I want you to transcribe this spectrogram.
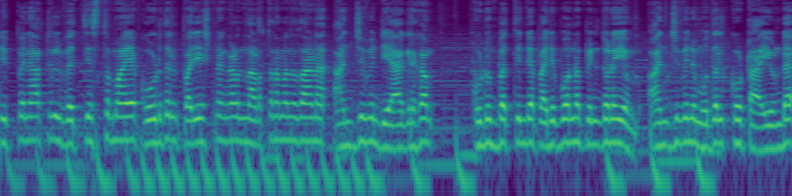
ലിപ്പനാർട്ടിൽ വ്യത്യസ്തമായ കൂടുതൽ പരീക്ഷണങ്ങൾ നടത്തണമെന്നതാണ് അഞ്ജുവിന്റെ ആഗ്രഹം. കുടുംബത്തിന്റെ പരിപൂർണ പിന്തുണയും അഞ്ജുവിന് മുതൽക്കൂട്ടായുണ്ട്.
